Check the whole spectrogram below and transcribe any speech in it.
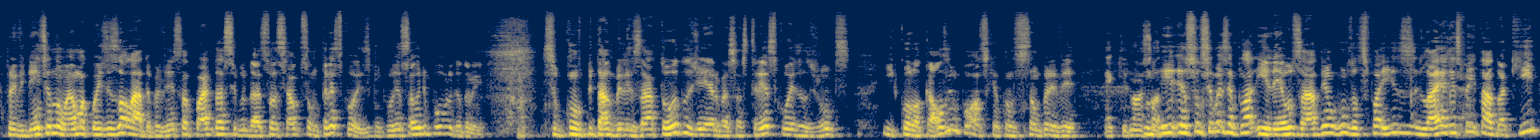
a Previdência não é uma coisa isolada, a Previdência é parte da Seguridade Social, que são três coisas, que inclui a saúde pública também. Se contabilizar todo o dinheiro para essas três coisas juntas e colocar os impostos que a Constituição prevê. É que nós só... Eu sou um exemplar, e ele é usado em alguns outros países, e lá é respeitado. Aqui...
